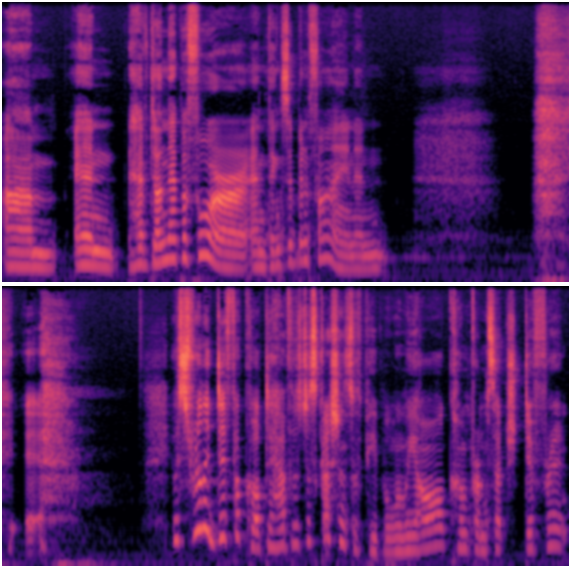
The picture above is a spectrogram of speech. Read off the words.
um and have done that before and things have been fine and it, was really difficult to have those discussions with people when we all come from such different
